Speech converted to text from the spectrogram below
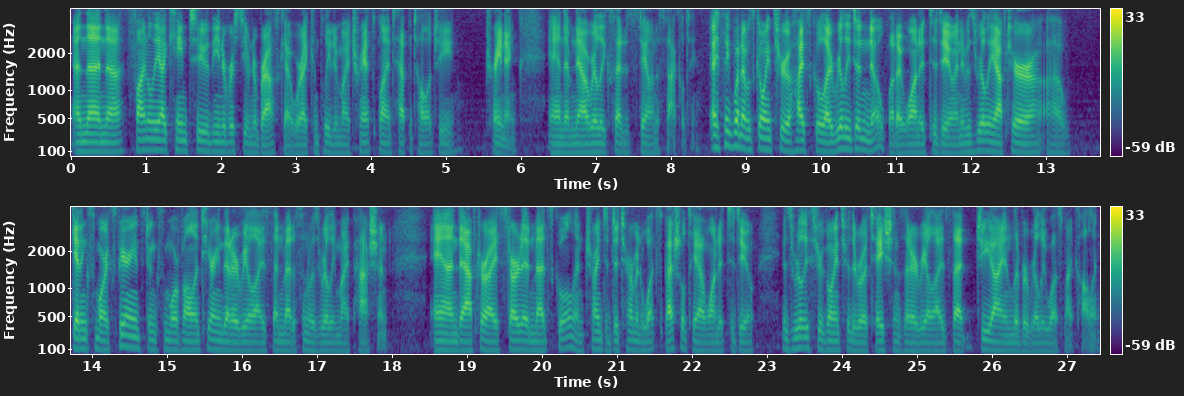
And then uh, finally, I came to the University of Nebraska, where I completed my transplant hepatology training and I'm now really excited to stay on as faculty. I think when I was going through high school, I really didn't know what I wanted to do, and it was really after uh, getting some more experience, doing some more volunteering, that I realized that medicine was really my passion. And after I started med school and trying to determine what specialty I wanted to do, it was really through going through the rotations that I realized that GI and liver really was my calling.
